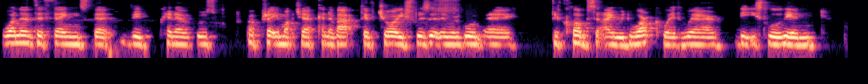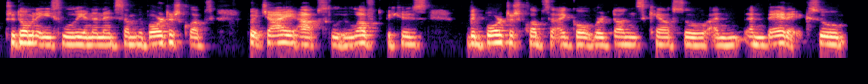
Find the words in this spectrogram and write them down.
one of the things that they kind of was pretty much a kind of active choice was that they were going to the clubs that I would work with were the East Lothian, predominantly East Lothian, and then some of the Borders clubs, which I absolutely loved because the Borders clubs that I got were Duns, Kelso, and and Berwick. So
